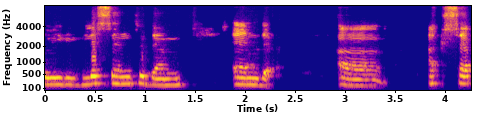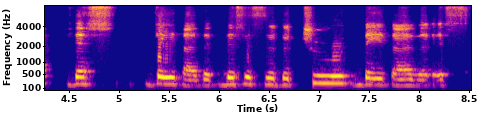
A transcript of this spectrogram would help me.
really listen to them and uh, accept this data, that this is the, the true data that is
